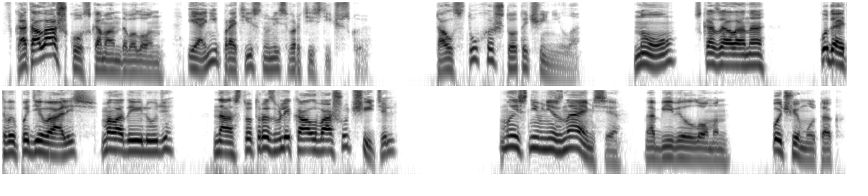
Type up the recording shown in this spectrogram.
«В каталажку!» — скомандовал он, и они протиснулись в артистическую. Толстуха что-то чинила. «Ну», — сказала она, — «куда это вы подевались, молодые люди? Нас тут развлекал ваш учитель». «Мы с ним не знаемся», — объявил Ломан. «Почему так?»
